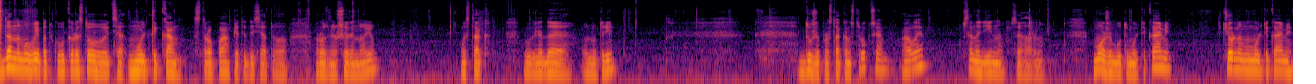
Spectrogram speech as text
В даному випадку використовується мультикам стропа 50-го розмір шириною. Ось так виглядає внутрі. Дуже проста конструкція, але все надійно, все гарно. Може бути мультикамі, в чорному мультикамі,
